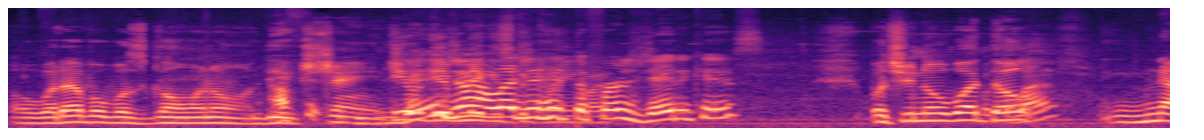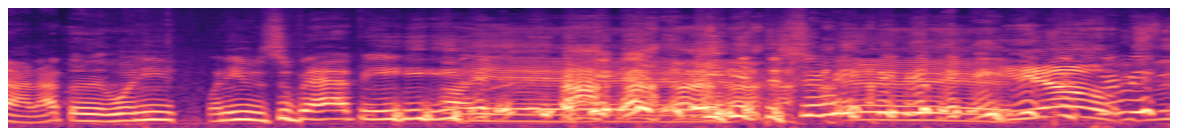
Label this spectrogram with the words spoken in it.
or whatever was going on, the exchange. Didn't John Legend hit the first Jada kiss? But you know what With though? laugh? Nah, not the when he when he was super happy. Oh, yeah, yeah, yeah, he hit the shimmy. He hit the shimmy. He's the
